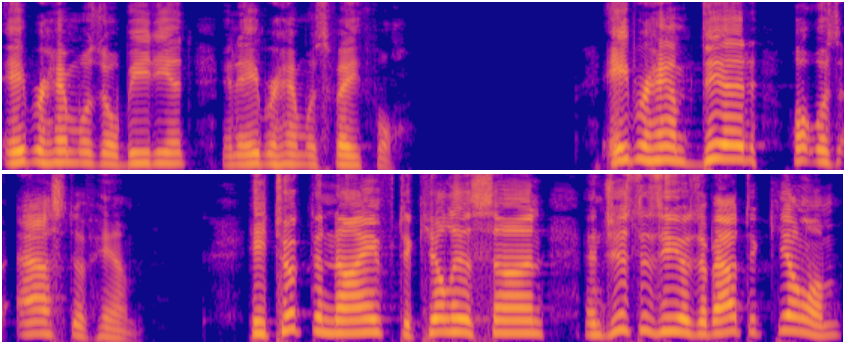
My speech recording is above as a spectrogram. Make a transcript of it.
Abraham was obedient and Abraham was faithful. Abraham did what was asked of him. He took the knife to kill his son, and just as he was about to kill him,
